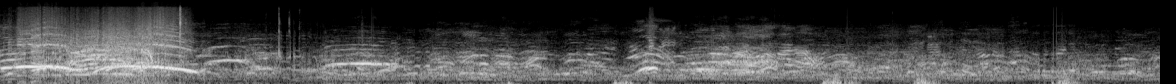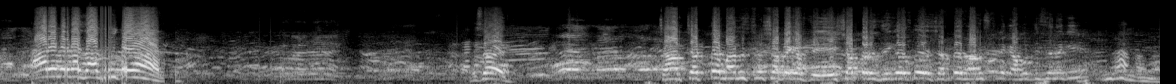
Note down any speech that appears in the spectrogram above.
আরে আর চার চারটা মানুষের সাপে গেছে। এই সপ্তাহে জিগাও তো এই সপ্তাহে মানুষকে কামড় দিছে নাকি? না না না।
